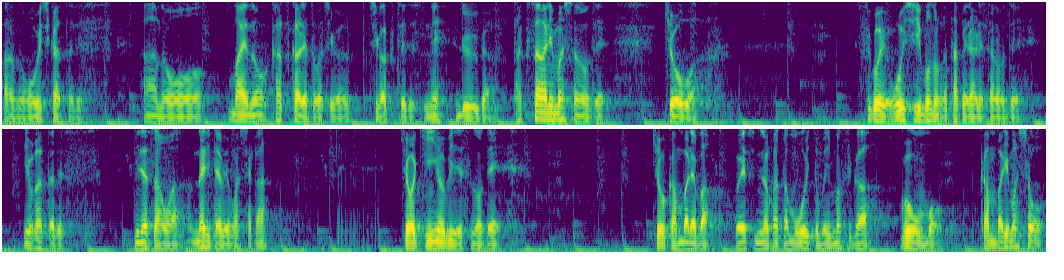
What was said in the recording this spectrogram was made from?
あの美味しかったです。あの前のカツカレーとは違う違くてですねルーがたくさんありましたので今日はすごい美味しいものが食べられたので良かったです。皆さんは何食べましたか？今日は金曜日ですので今日頑張ればお休みの方も多いと思いますが午後も頑張りましょ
